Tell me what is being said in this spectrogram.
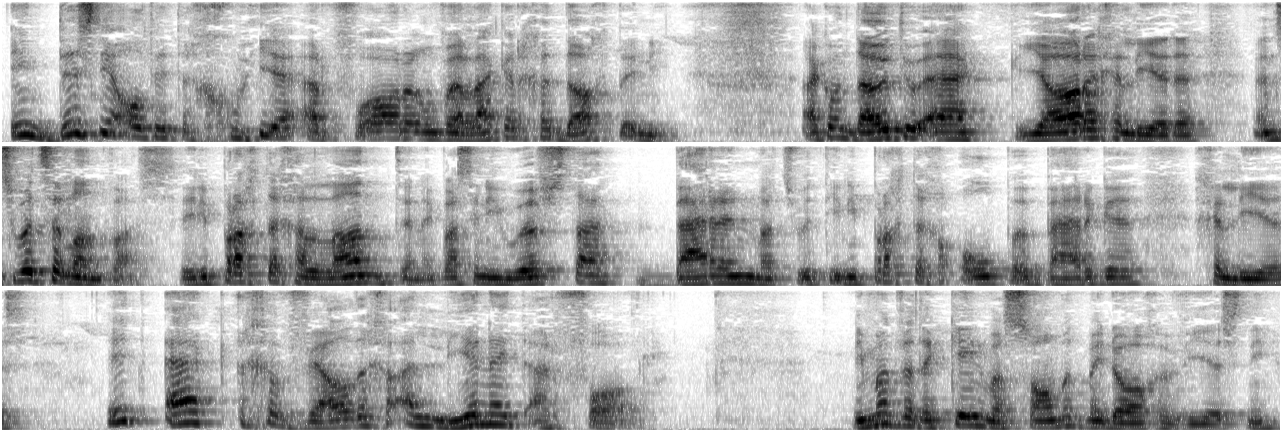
En dis nie altyd 'n goeie ervaring of 'n lekker gedagte nie. Ek onthou toe ek jare gelede in Switserland was, hierdie pragtige land en ek was in die hoofstad Bern wat so teen die pragtige Alpe berge gelees het ek 'n geweldige alleenheid ervaar. Niemand wat ek ken was saam met my daar gewees nie.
